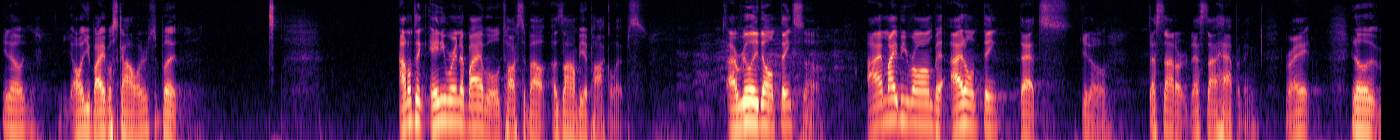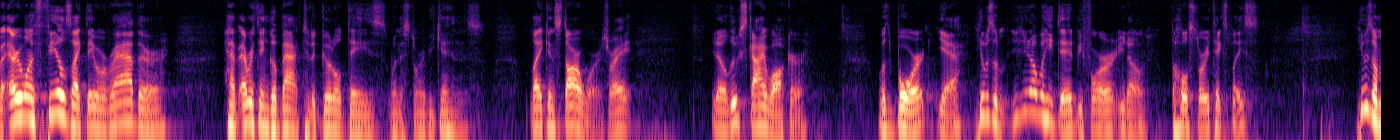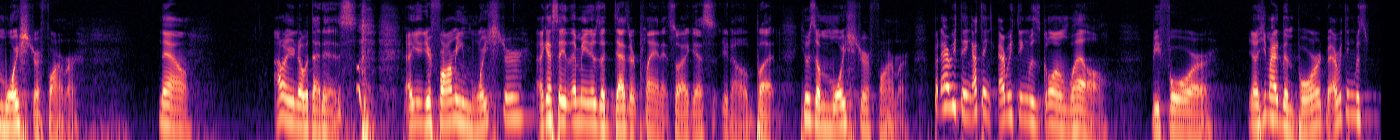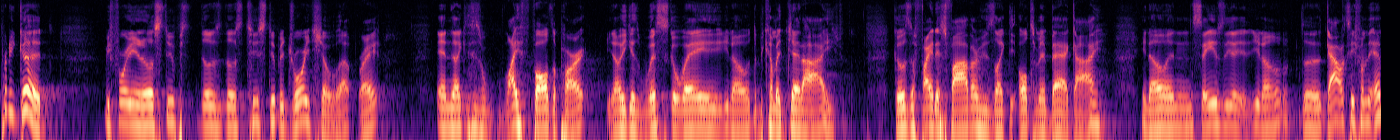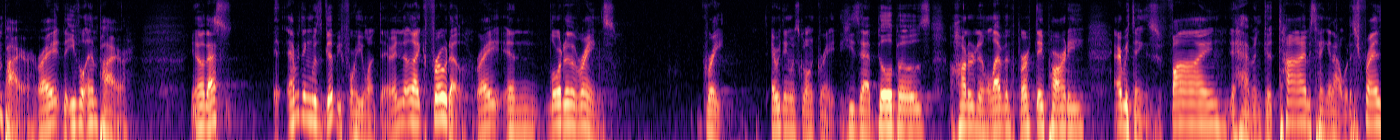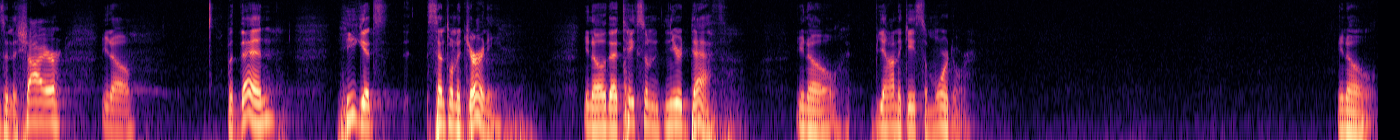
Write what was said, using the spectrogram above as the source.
You know, all you Bible scholars, but I don't think anywhere in the Bible talks about a zombie apocalypse. I really don't think so. I might be wrong, but I don't think that's you know that's not a, that's not happening right? You know, but everyone feels like they would rather have everything go back to the good old days when the story begins. Like in Star Wars, right? You know, Luke Skywalker was bored. Yeah, he was a. You know what he did before you know the whole story takes place? He was a moisture farmer. Now, I don't even know what that is. You're farming moisture. I guess they. I mean, it was a desert planet, so I guess you know. But he was a moisture farmer. But everything, I think everything was going well before. You know, he might have been bored, but everything was pretty good before you know those, stup- those those two stupid droids show up, right? And like his life falls apart. You know, he gets whisked away. You know, to become a Jedi. Goes to fight his father, who's like the ultimate bad guy. You know, and saves the you know the galaxy from the Empire, right? The evil Empire. You know, that's everything was good before he went there. And like Frodo, right? And Lord of the Rings, great. Everything was going great. He's at Bilbo's 111th birthday party. Everything's fine. They're having good times, hanging out with his friends in the Shire, you know. But then he gets sent on a journey, you know, that takes him near death, you know, beyond the gates of Mordor. you know,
